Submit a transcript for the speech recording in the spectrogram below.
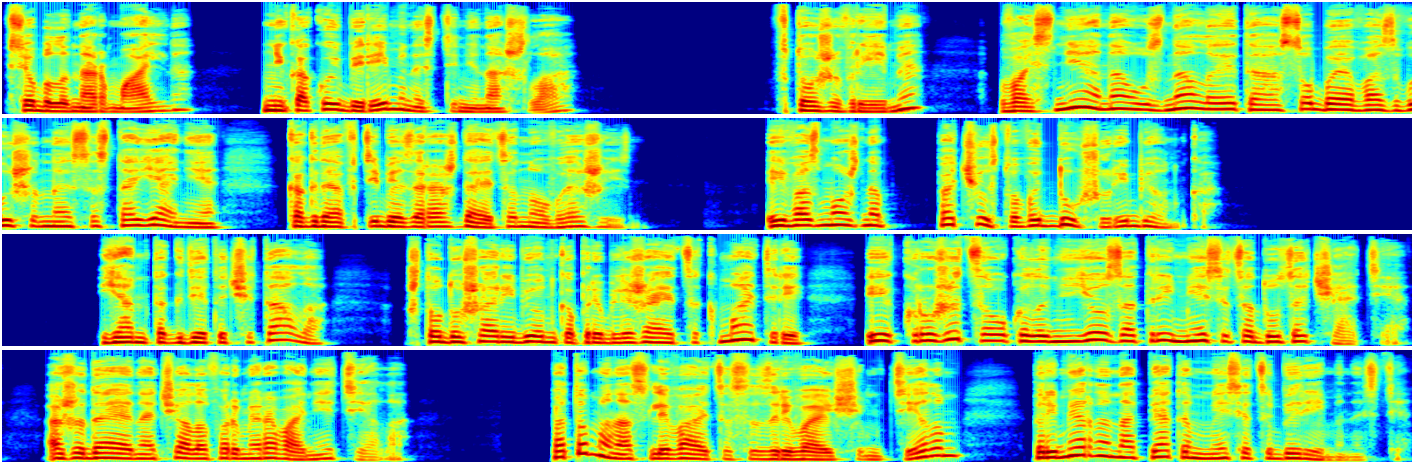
все было нормально, никакой беременности не нашла. В то же время во сне она узнала это особое возвышенное состояние, когда в тебе зарождается новая жизнь. И, возможно, почувствовать душу ребенка. Янта где-то читала, что душа ребенка приближается к матери и кружится около нее за три месяца до зачатия, ожидая начала формирования тела. Потом она сливается созревающим телом примерно на пятом месяце беременности.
